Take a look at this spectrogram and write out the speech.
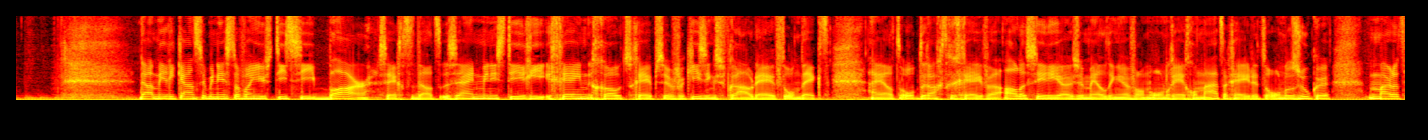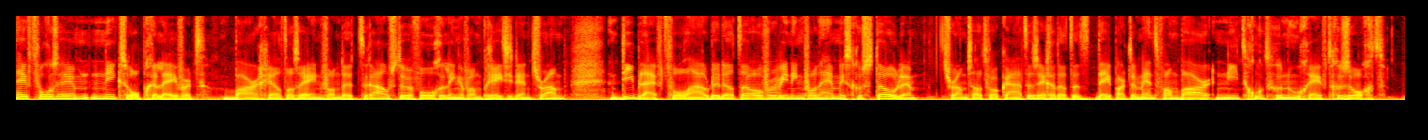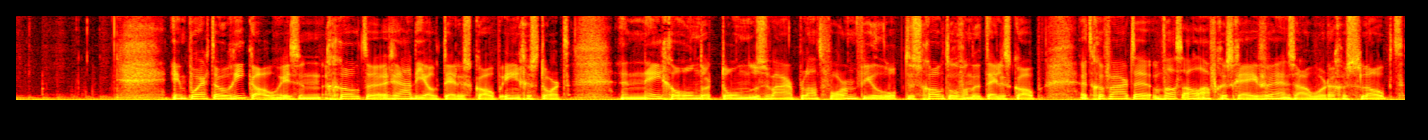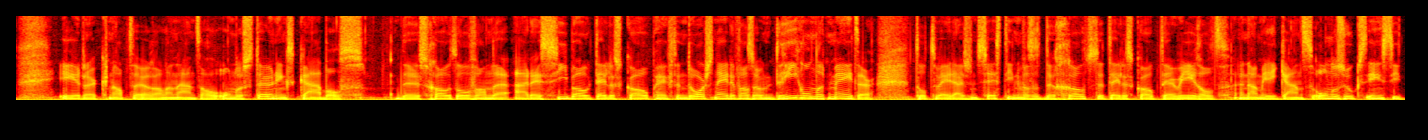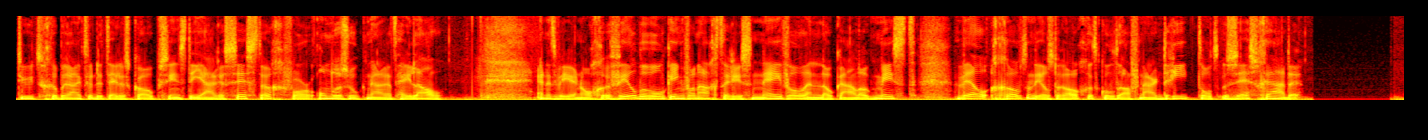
De Amerikaanse minister van Justitie Barr zegt dat zijn ministerie geen grootscheepse verkiezingsfraude heeft ontdekt. Hij had opdracht gegeven alle serieuze meldingen van onregelmatigheden te onderzoeken, maar dat heeft volgens hem niks opgeleverd. Barr geldt als een van de trouwste volgelingen van president Trump. Die blijft volhouden dat de overwinning van hem is gestolen. Trumps advocaten zeggen dat het departement van Barr niet goed genoeg heeft gezocht. In Puerto Rico is een grote radiotelescoop ingestort. Een 900 ton zwaar platform viel op de schotel van de telescoop. Het gevaarte was al afgeschreven en zou worden gesloopt. Eerder knapte er al een aantal ondersteuningskabels. De schotel van de Arecibo-telescoop heeft een doorsnede van zo'n 300 meter. Tot 2016 was het de grootste telescoop ter wereld. Een Amerikaans onderzoeksinstituut gebruikte de telescoop sinds de jaren 60 voor onderzoek naar het heelal. En het weer nog. Veel bewolking vannacht. Er is nevel en lokaal ook mist. Wel grotendeels droog. Het koelt af naar 3 tot 6 graden.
